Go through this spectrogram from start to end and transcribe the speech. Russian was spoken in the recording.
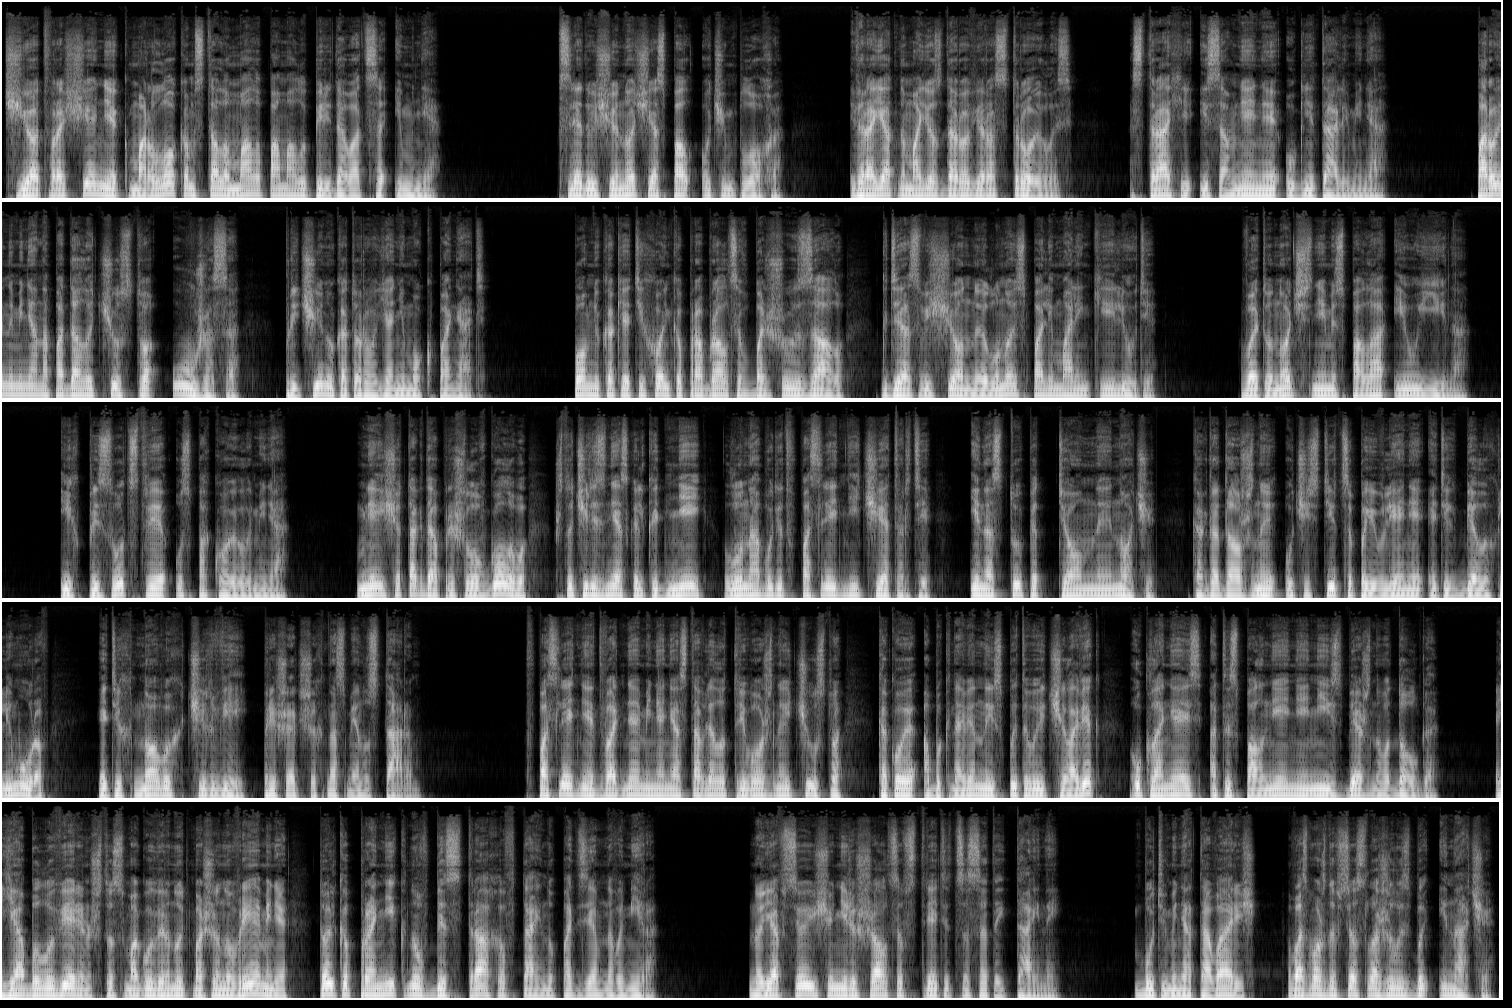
чье отвращение к Марлокам стало мало-помалу передаваться и мне. В следующую ночь я спал очень плохо. Вероятно, мое здоровье расстроилось. Страхи и сомнения угнетали меня. Порой на меня нападало чувство ужаса, причину которого я не мог понять. Помню, как я тихонько пробрался в большую залу, где освещенные луной спали маленькие люди. В эту ночь с ними спала и Уина. Их присутствие успокоило меня. Мне еще тогда пришло в голову, что через несколько дней луна будет в последней четверти, и наступят темные ночи, когда должны участиться появление этих белых лемуров, этих новых червей, пришедших на смену старым. В последние два дня меня не оставляло тревожное чувство – какое обыкновенно испытывает человек, уклоняясь от исполнения неизбежного долга. Я был уверен, что смогу вернуть машину времени, только проникнув без страха в тайну подземного мира. Но я все еще не решался встретиться с этой тайной. Будь у меня товарищ, возможно, все сложилось бы иначе.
